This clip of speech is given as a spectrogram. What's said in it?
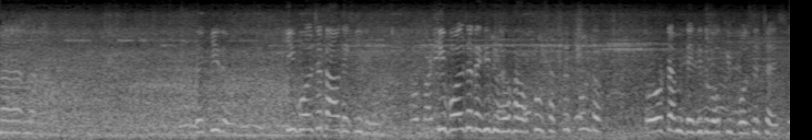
না না দেখিয়ে দেবো কি বলছে তাও দেখিয়ে দেবো কি বলছে দেখিয়ে দেবো হ্যাঁ খুব সাকসেসফুল তো ওটা আমি দেখিয়ে দেবো কি বলতে চাইছি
